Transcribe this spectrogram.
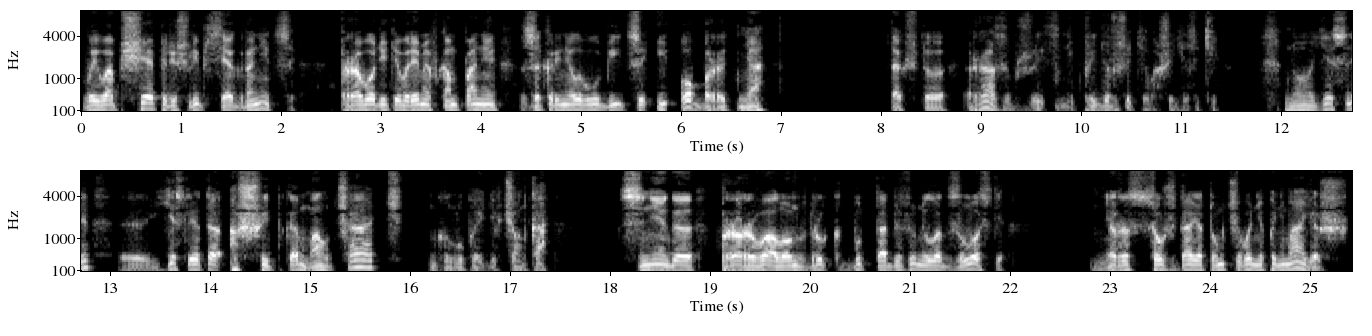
вы вообще перешли все границы, проводите время в компании закоренелого убийцы и оборотня. Так что раз в жизни придержите ваши языки. Но если... Э, если это ошибка, молчать, глупая девчонка. Снега прорвал он вдруг, будто обезумел от злости. Не рассуждай о том, чего не понимаешь.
